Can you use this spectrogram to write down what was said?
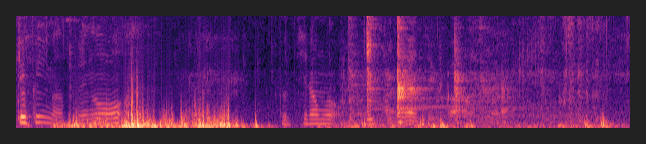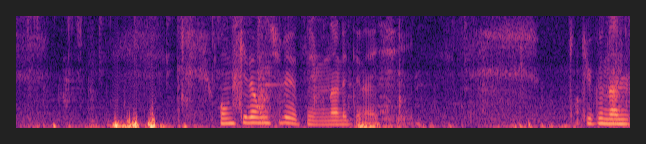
結局今それのどちらもできていないというか。本気で面白いやつにも慣れてないし結局何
